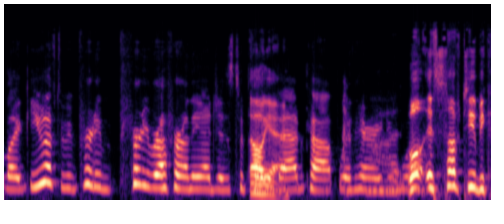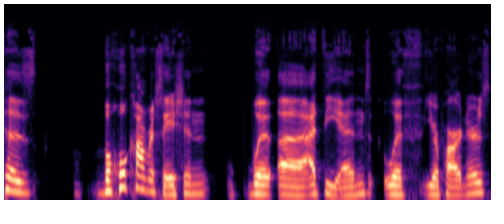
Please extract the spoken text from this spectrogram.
Like you have to be pretty pretty rough around the edges to play Oh, the yeah. bad cop with Harry God. Du Bois. Well, it's tough too because the whole conversation with uh at the end with your partners,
